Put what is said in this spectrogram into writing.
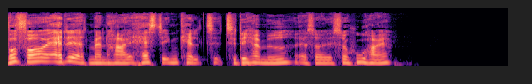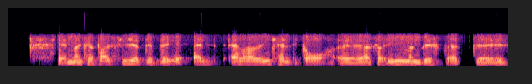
Hvorfor er det, at man har hasteindkaldt til, til det her møde, altså så hu hej? Ja, man kan faktisk sige, at det blev allerede indkaldt i går, øh, altså inden man vidste, at øh,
